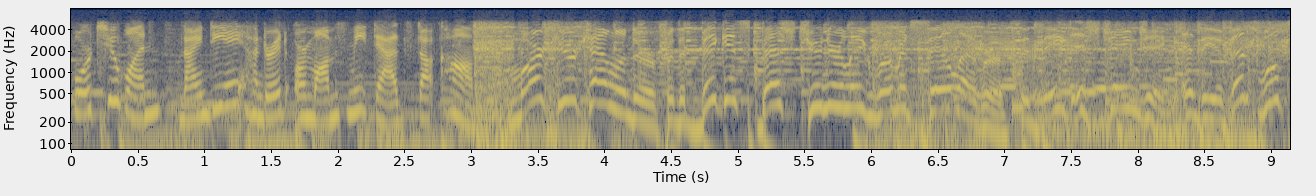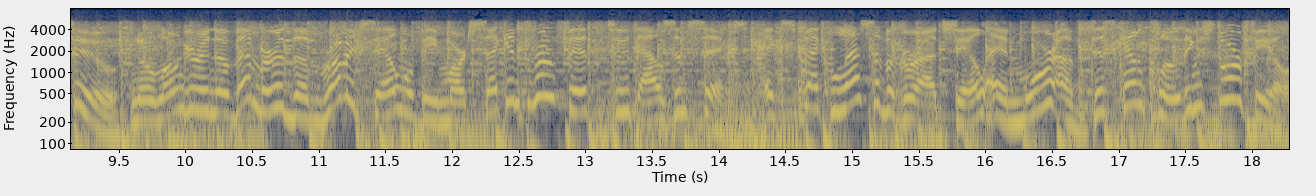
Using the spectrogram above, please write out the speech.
421 9800 or momsmeetdads.com. Mark your calendar for the biggest, best Junior League rummage sale ever. The date is changing, and the event will too. No longer in November, the rummage sale will be March 2nd through 5th, 2006. Expect less of a garage sale and more of discount clothing store feel.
